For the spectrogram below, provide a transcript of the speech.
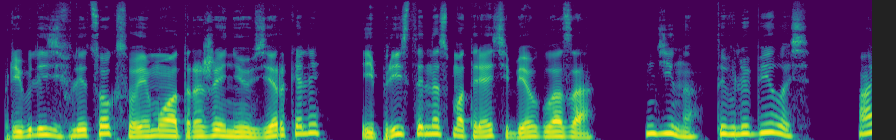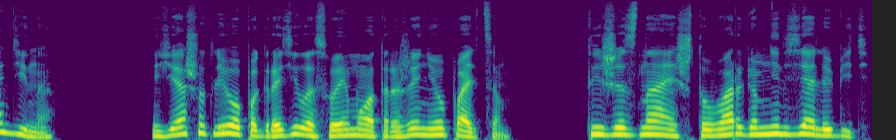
приблизив лицо к своему отражению в зеркале и пристально смотря себе в глаза. «Дина, ты влюбилась? А, Дина?» Я шутливо погрозила своему отражению пальцем. «Ты же знаешь, что варгам нельзя любить.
